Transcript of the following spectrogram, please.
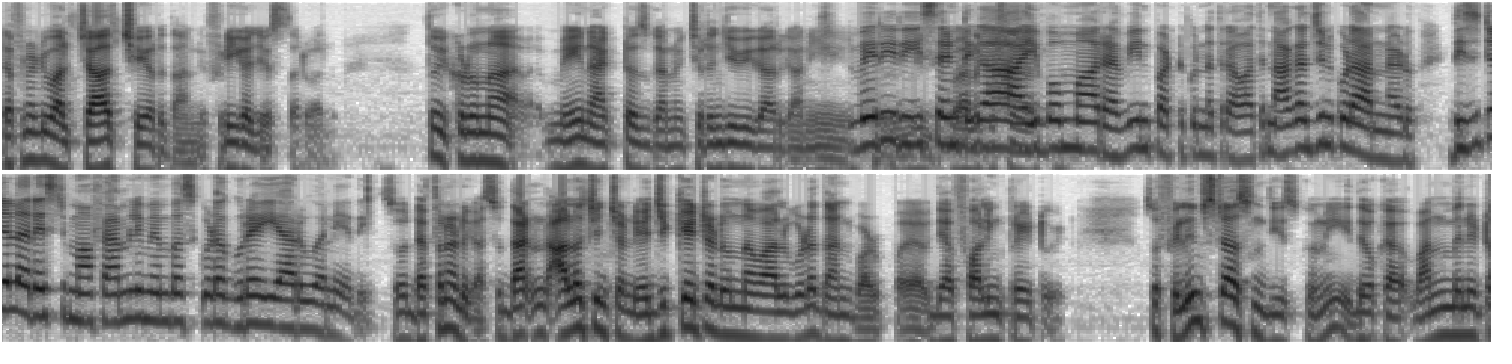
డెఫినెట్లీ వాళ్ళు ఛార్జ్ చేయరు దాన్ని ఫ్రీగా చేస్తారు వాళ్ళు. సో ఇక్కడున్న మెయిన్ యాక్టర్స్ కానీ చిరంజీవి గారు కానీ వెరీ రీసెంట్గా బాలకృష్ణ గారు. ఐబొమ్మ రవీన్ పట్టుకున్న తర్వాత నాగార్జున కూడా అన్నాడు డిజిటల్ అరెస్ట్ మా ఫ్యామిలీ మెంబర్స్ కూడా గురయ్యారు అనేది. సో డెఫినెట్గా సో దాన్ని ఆలోచించండి ఎడ్యుకేటెడ్ ఉన్న వాళ్ళు కూడా దాన్ని they are following prey to it so film స్టార్స్ని తీసుకుని ఇది ఒక one minute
